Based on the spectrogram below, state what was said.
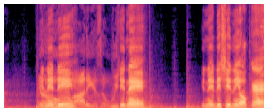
Ini di sini. Ini di sini. Oke.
